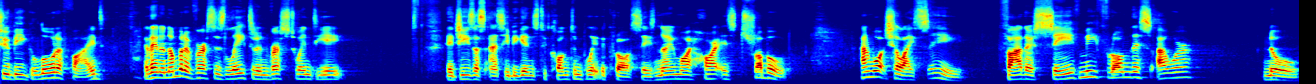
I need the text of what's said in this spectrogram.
to be glorified. And then a number of verses later, in verse 28, eh, Jesus, as he begins to contemplate the cross, says, Now my heart is troubled. And what shall I say? Father, save me from this hour? No,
